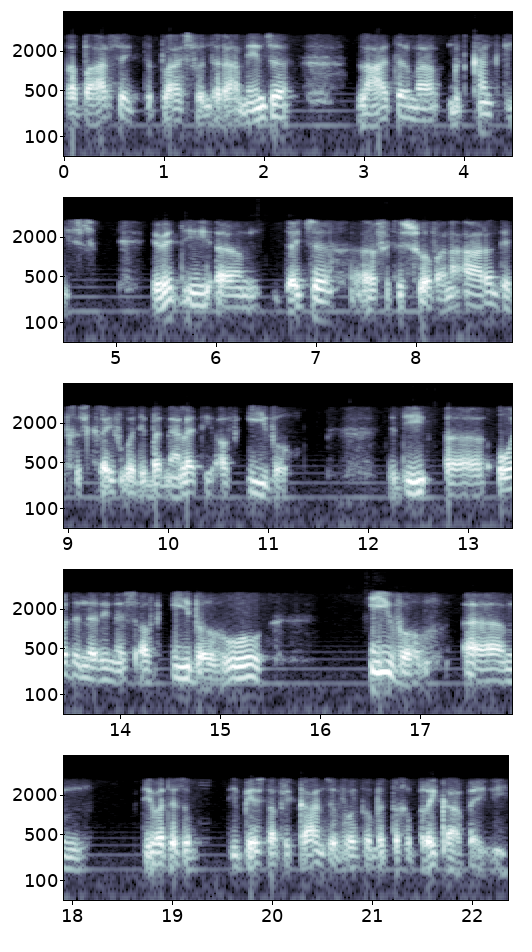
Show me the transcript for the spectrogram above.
barbaarsheid te plaasvind dat daar mense later maar moet kant kies. Jy weet die ehm um, Duitse uh, filosoof Anna Arendt het geskryf oor die banality of evil. Die uh ordinariness of evil, hoe evil ehm um, die wat is die beste Afrikaanse woord om dit te gebruik daarby nie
